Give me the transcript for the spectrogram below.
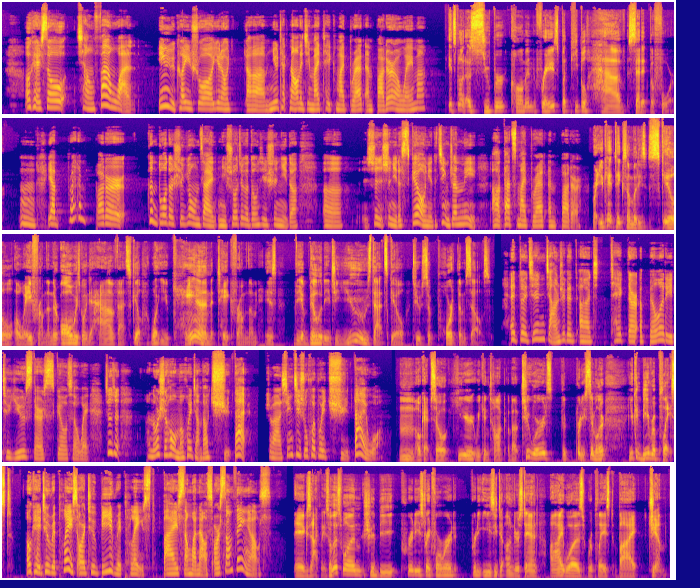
Okay, so 抢饭碗，英语可以说，you know， 呃、n e w technology might take my bread and butter away 吗？ It's not a super common phrase, but people have said it before. 嗯，Yeah，bread and butter 更多的是用在你说这个东西是你的，呃，是是你的 skill，你的竞争力啊、t h a t s my bread and butter。 Right? You can't take somebody's skill away from them. They're always going to have that skill. What you can take from them is the ability to use that skill to support themselves. 哎，对，其实你讲的这个呃，take their ability to use their skills away，就是很多时候我们会讲到取代，是吧？新技术会不会取代我？ Mm, okay, so here we can talk about two words. They're pretty similar. You can be replaced. Okay, to replace or to be replaced by someone else or something else. Exactly. So this one should be pretty straightforward, pretty easy to understand. I was replaced by Jim.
